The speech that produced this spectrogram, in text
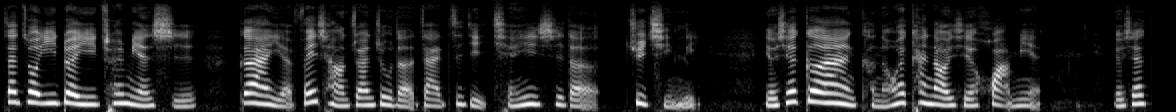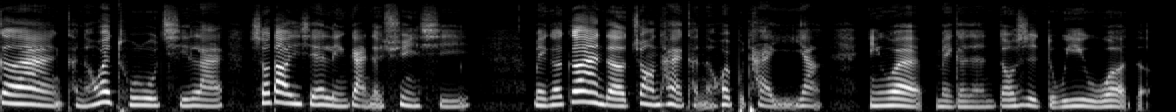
在做一对一催眠时，个案也非常专注的在自己潜意识的剧情里。有些个案可能会看到一些画面，有些个案可能会突如其来收到一些灵感的讯息。每个个案的状态可能会不太一样，因为每个人都是独一无二的。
